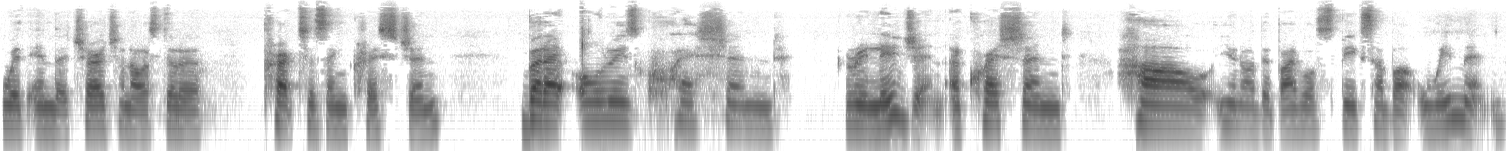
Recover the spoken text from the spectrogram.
within the church and I was still a practicing Christian, but I always questioned religion. I questioned how, you know, the Bible speaks about women,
